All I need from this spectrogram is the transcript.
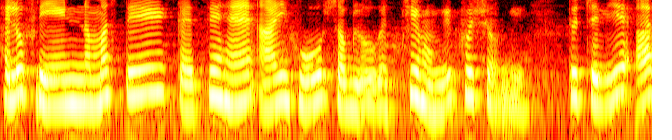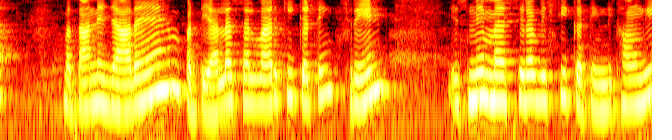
हेलो फ्रेंड, नमस्ते। कैसे हैं? आई हो सब लोग अच्छे होंगे, खुश होंगे। तो चलिए, आज बताने जा रहे हैं हम पटियाला सलवार की कटिंग फ्रेंड, इसमें मैं सिर्फ़ इसकी कटिंग दिखाऊँगी।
